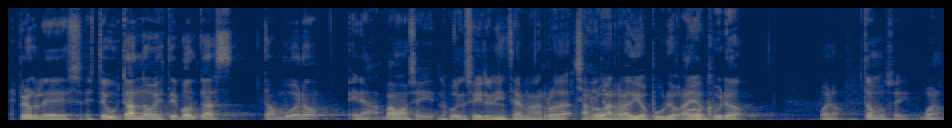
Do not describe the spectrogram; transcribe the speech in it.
Espero que les esté gustando este podcast tan bueno. Y nada, vamos a seguir. Nos pueden seguir en Instagram, arroba, Sí, arroba la- radio puro. Radio ok. Puro. Bueno, estamos ahí. Bueno,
